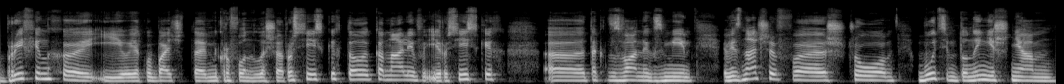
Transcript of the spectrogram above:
брифінг, і як ви бачите, мікрофон лише російських телеканалів і російських так званих змі. Відзначив, що буцімто нинішня.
